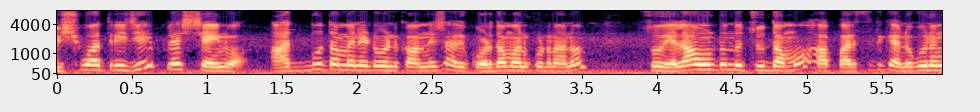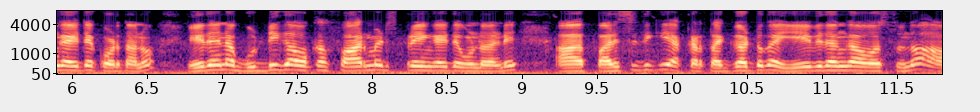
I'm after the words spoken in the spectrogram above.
విశ్వ త్రీ జీ ప్లస్ షైన్వా. అద్భుతమైనటువంటి కాంబినేషన్ అది కొడదాం అనుకుంటున్నాను. సో ఎలా ఉంటుందో చూద్దాము. ఆ పరిస్థితికి అనుగుణంగా అయితే కొడతాను. ఏదైనా గుడ్డిగా ఒక ఫార్మేట్ స్ప్రేయింగ్ అయితే ఉండదండి. ఆ పరిస్థితికి అక్కడ తగ్గట్టుగా ఏ విధంగా వస్తుందో ఆ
